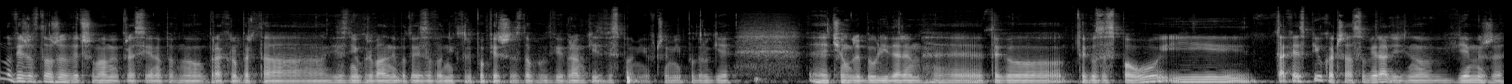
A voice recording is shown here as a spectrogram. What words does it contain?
No wierzę w to, że wytrzymamy presję. Na pewno brak Roberta jest nieukrywalny, bo to jest zawodnik, który po pierwsze zdobył dwie bramki z Wyspami Owczymi, po drugie e, ciągle był liderem e, tego, tego zespołu i taka jest piłka, trzeba sobie radzić. No, wiemy, że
